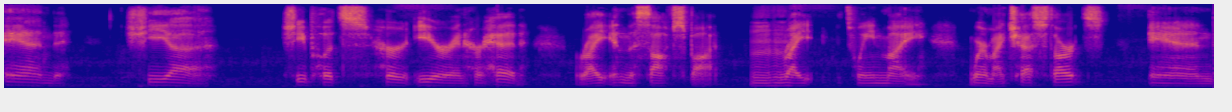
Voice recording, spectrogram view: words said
and she, uh, she puts her ear in her head right in the soft spot, Mhm. right between my where my chest starts and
